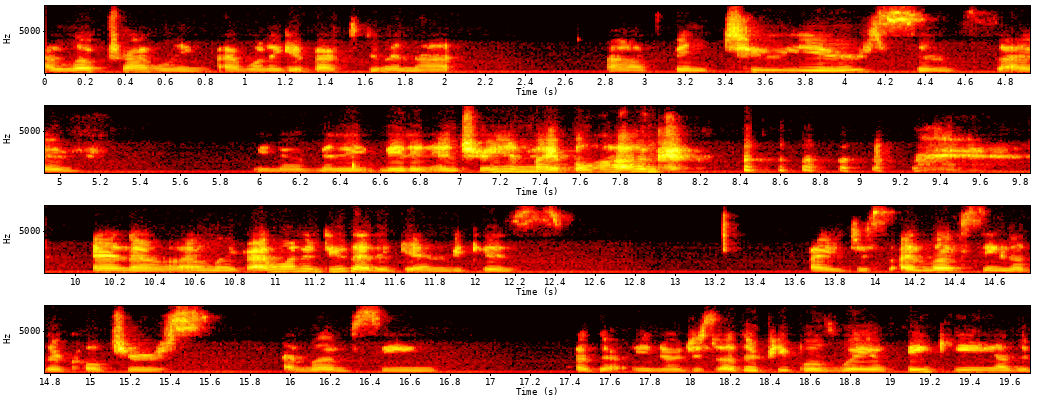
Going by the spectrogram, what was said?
I love traveling. I want to get back to doing that. Uh, it's been two years since I've, you know, made, made an entry in my blog, and uh, I'm like, I want to do that again because I just I love seeing other cultures. I love seeing other, you know, just other people's way of thinking, other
